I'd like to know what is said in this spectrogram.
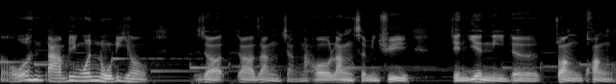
我很打拼，我很努力哦，就要就要这样讲，然后让神明去检验你的状况哦。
